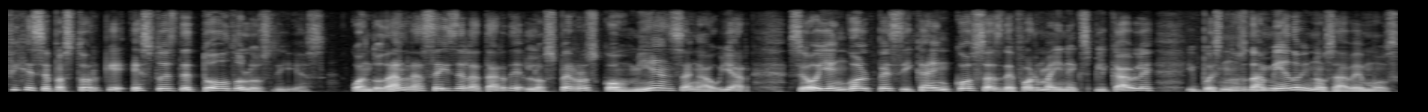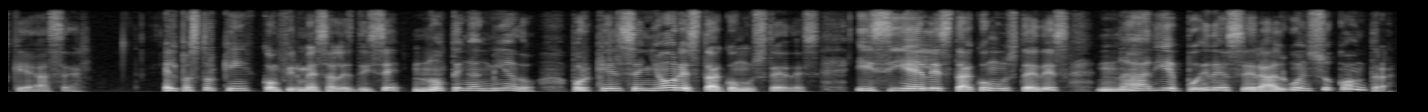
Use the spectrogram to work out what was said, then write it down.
Fíjese, pastor, que esto es de todos los días. Cuando dan las seis de la tarde, los perros comienzan a aullar, se oyen golpes y caen cosas de forma inexplicable y pues nos da miedo y no sabemos qué hacer. El pastor King con firmeza les dice, no tengan miedo, porque el Señor está con ustedes, y si Él está con ustedes, nadie puede hacer algo en su contra.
